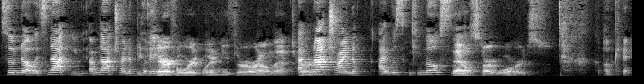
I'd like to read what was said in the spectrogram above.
So no, it's not. You, I'm not trying to Be put it. careful where, when you throw around that term. I'm not trying to. I was mostly That'll start wars. okay.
